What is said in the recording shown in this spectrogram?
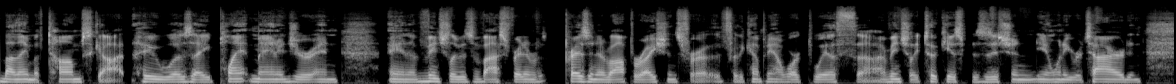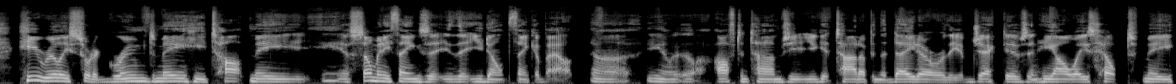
by the name of Tom Scott, who was a plant manager and and eventually was a vice president of operations for for the company I worked with. Uh, I eventually took his position, you know, when he retired, and he really sort of groomed me. He taught me you know, so many things that that you don't think about. Uh, you know, oftentimes you, you get tied up in the data or the objectives, and he always helped me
